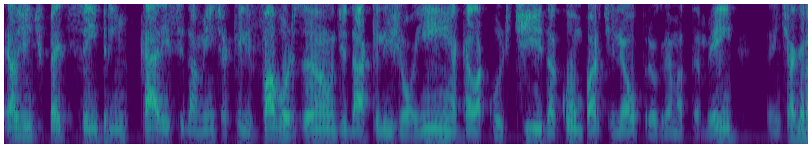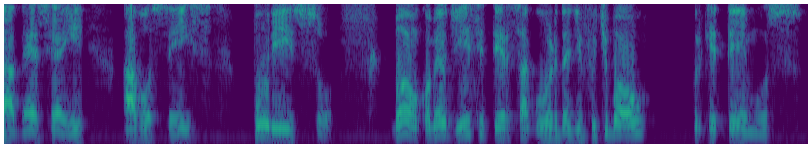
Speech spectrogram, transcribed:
a gente pede sempre encarecidamente aquele favorzão de dar aquele joinha, aquela curtida, compartilhar o programa também. A gente agradece aí a vocês por isso. Bom, como eu disse, terça gorda de futebol, porque temos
